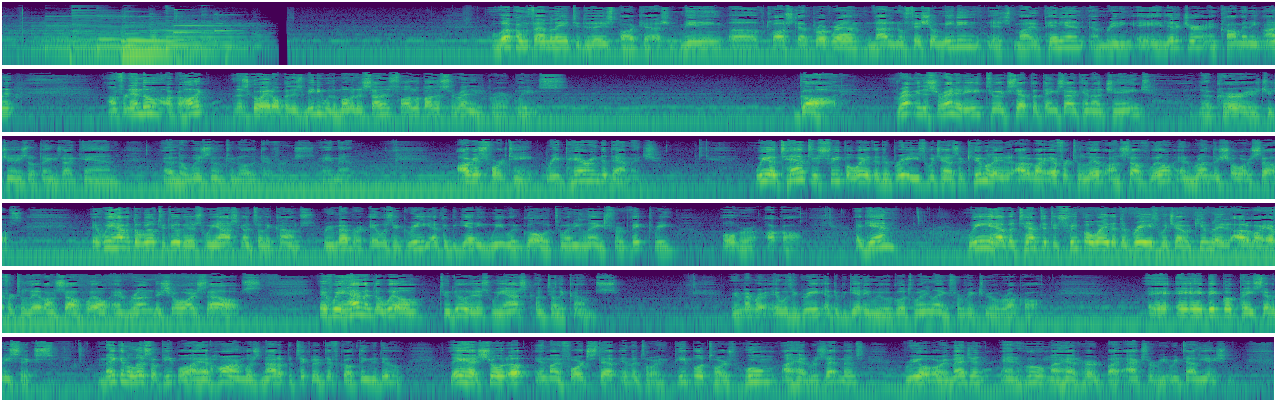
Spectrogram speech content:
Welcome, family, to today's podcast meeting of 12 step program. Not an official meeting, it's my opinion. I'm reading AA literature and commenting on it. I'm Fernando, alcoholic. Let's go ahead open this meeting with a moment of silence, followed by the serenity prayer, please. God, grant me the serenity to accept the things I cannot change, the courage to change the things I can, and the wisdom to know the difference. Amen. August 14th, repairing the damage. We attempt to sweep away the debris which has accumulated out of our effort to live on self will and run the show ourselves. If we haven't the will to do this, we ask until it comes. Remember, it was agreed at the beginning we would go to any lengths for victory over alcohol. Again, we have attempted to sweep away the debris which have accumulated out of our effort to live on self will and run the show ourselves. If we haven't the will, to do this, we ask until it comes. Remember, it was agreed at the beginning we would go to any lengths for victory over alcohol. AA Big Book, page 76. Making a list of people I had harmed was not a particularly difficult thing to do. They had showed up in my fourth step inventory people towards whom I had resentments, real or imagined, and whom I had hurt by acts of retaliation.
